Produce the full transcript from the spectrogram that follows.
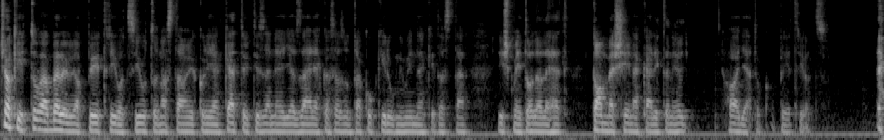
Csak így tovább belőle a Patriots úton, aztán amikor ilyen 2-14-el zárják a szezont, akkor kirúgni mindenkit, aztán ismét oda lehet tanmesének állítani, hogy hagyjátok a Patriots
